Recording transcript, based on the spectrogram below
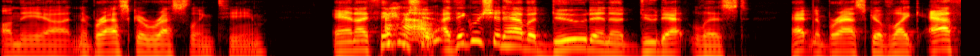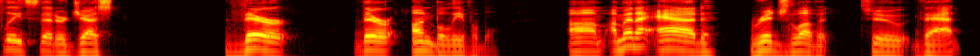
on the uh, Nebraska wrestling team, and I think I we should. have. I think we should have a dude and a dudette list at Nebraska of like athletes that are just they're they're unbelievable. Um, I'm going to add Ridge Lovett to that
